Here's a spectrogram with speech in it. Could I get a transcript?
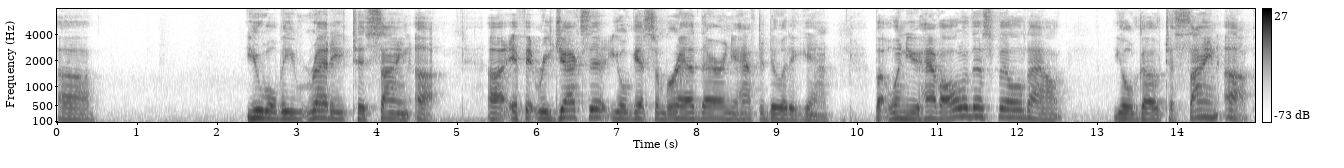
uh, you will be ready to sign up. Uh, if it rejects it, you'll get some red there and you have to do it again. But when you have all of this filled out, you'll go to sign up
